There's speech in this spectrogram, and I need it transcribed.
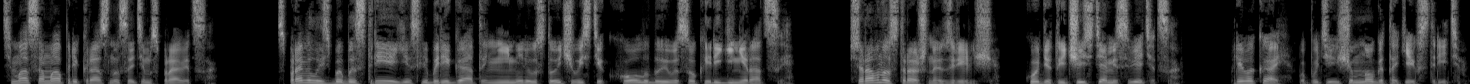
Тьма сама прекрасно с этим справится. Справилась бы быстрее, если бы регаты не имели устойчивости к холоду и высокой регенерации. Все равно страшное зрелище. Ходят и частями светятся. Привыкай, по пути еще много таких встретим.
